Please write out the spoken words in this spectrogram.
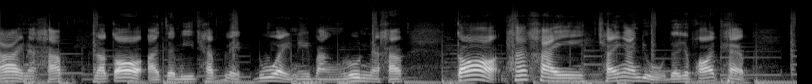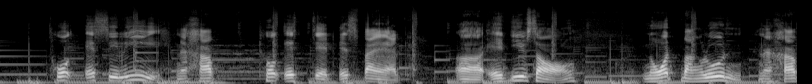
ได้นะครับ แล้วก็อาจจะมีแท็บเล็ตด้วยในบางรุ่นนะครับ ก็ถ้าใครใช้งานอยู่โดยเฉพาะแท็บพวก S Series นะครับ พวก S7 S8 เอ่อ S22 โน้ตบางรุ่นนะครับ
